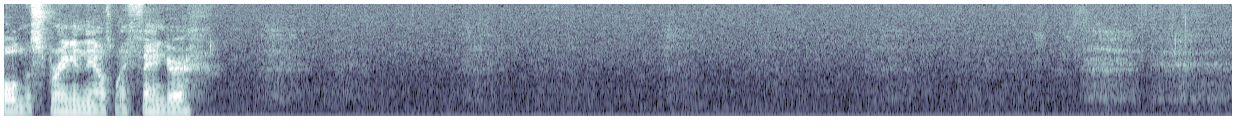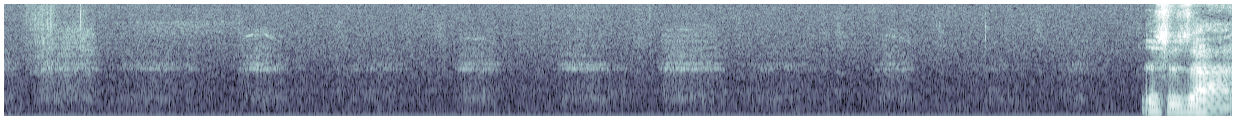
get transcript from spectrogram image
holding the my finger. This is uh,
